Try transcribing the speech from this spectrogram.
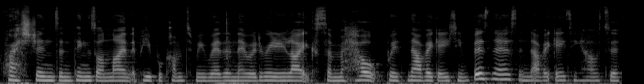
questions and things online that people come to me with, and they would really like some help with navigating business and navigating how to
